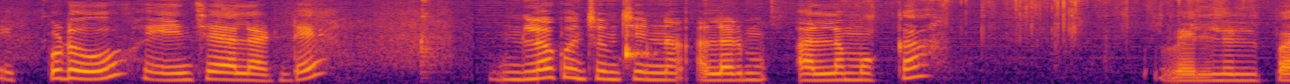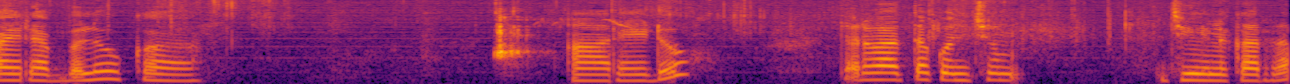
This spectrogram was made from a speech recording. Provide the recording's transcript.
ఇప్పుడు ఏం చేయాలంటే ఇందులో కొంచెం చిన్న అల్లం అల్లం ముక్క వెల్లుల్లిపాయ రెబ్బలు ఒక ఆరేడు తర్వాత కొంచెం జీలకర్ర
